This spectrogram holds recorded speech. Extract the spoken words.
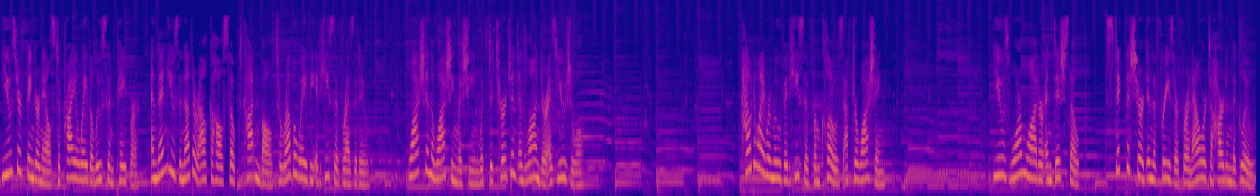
Use your fingernails to pry away the loosened paper, and then use another alcohol-soaked cotton ball to rub away the adhesive residue. Wash in the washing machine with detergent and launder as usual. How do I remove adhesive from clothes after washing? Use warm water and dish soap. Stick the shirt in the freezer for an hour to harden the glue,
